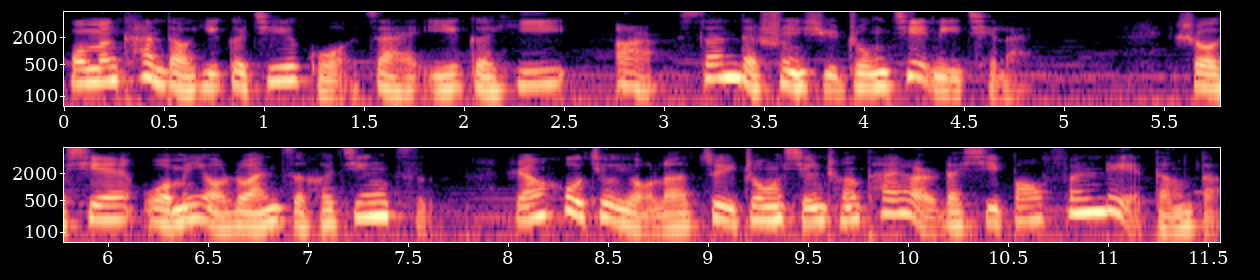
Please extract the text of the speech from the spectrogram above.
我们看到一个结果在一个一、二、三的顺序中建立起来。首先，我们有卵子和精子，然后就有了最终形成胎儿的细胞分裂等等。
